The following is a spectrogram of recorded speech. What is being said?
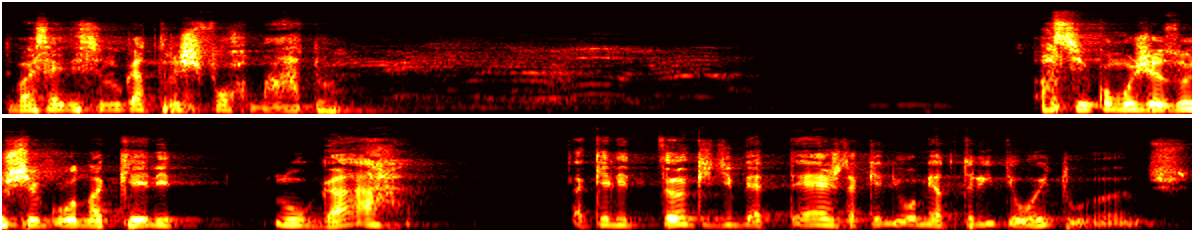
Tu vai sair desse lugar transformado. Assim como Jesus chegou naquele lugar, aquele tanque de Betesda, aquele homem há 38 anos.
